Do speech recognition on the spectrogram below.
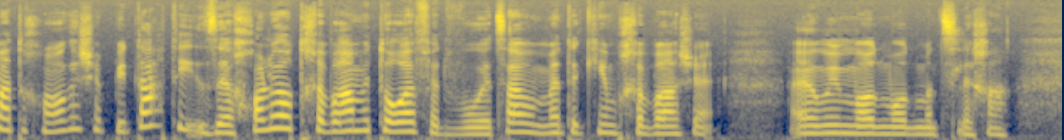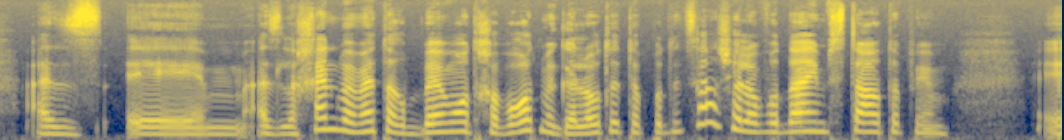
מהטכנולוגיה שפיתחתי, זה יכול להיות חברה מטורפת, והוא יצא ובאמת הקים חברה שהיום היא מאוד מאוד מצליחה. אז, אה, אז לכן באמת הרבה מאוד חברות מגלות את הפוטנציאל של עבודה עם סטארט-אפים. אה,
